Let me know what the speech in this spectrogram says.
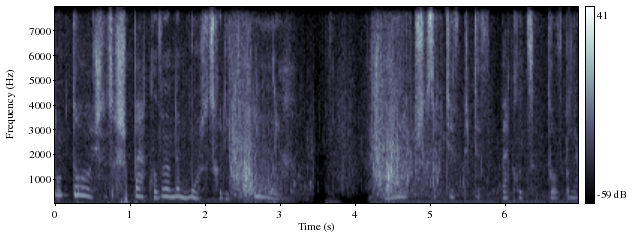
Ну точно, це ж пекло, воно не може згоріти. Бліх. Чому я вже захотів піти в пекло це довбане?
